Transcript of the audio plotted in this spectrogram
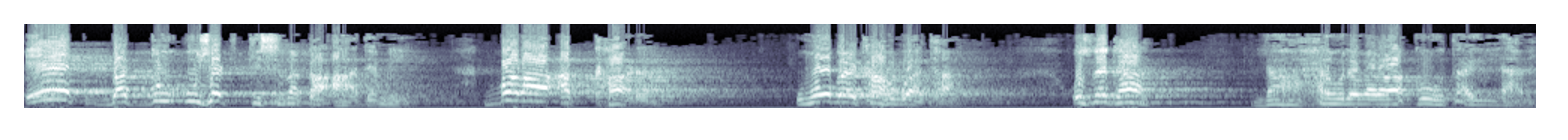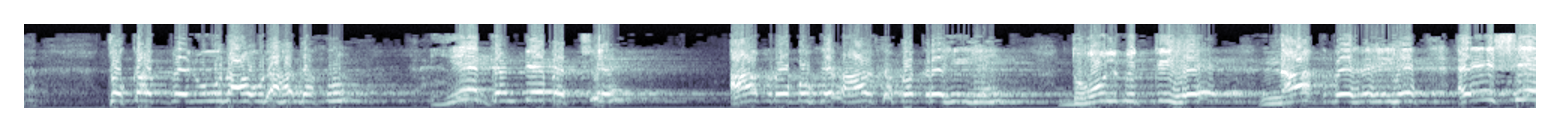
ایک بدو اجٹ قسم کا آدمی، بڑا اکھڑ، وہ بیٹھا ہوا تھا۔ اس نے کہا، لا حول ولا قوت الا بالله تو کب اولادکم۔ یہ گندے بچے آپ لوگوں کے رال پک رہی ہیں، دھول مٹی ہے، ناک بہ رہی ہے۔ ایسے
